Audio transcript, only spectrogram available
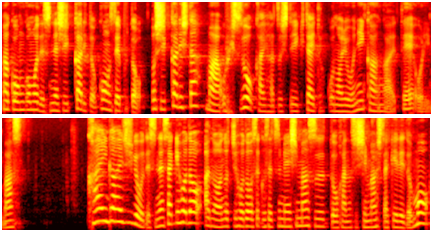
まあ、今後もですねしっかりとコンセプトをしっかりした、まあ、オフィスを開発していきたいとこのように考えております。海外事業ですね。先ほど、あの、後ほどご説明しますとお話ししましたけれども、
